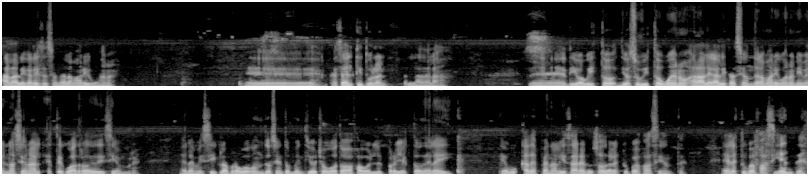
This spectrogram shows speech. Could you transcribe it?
a la legalización de la marihuana. Eh, ese es el titular, ¿verdad? De la, eh, dio, visto, dio su visto bueno a la legalización de la marihuana a nivel nacional este 4 de diciembre. El hemiciclo aprobó con 228 votos a favor del proyecto de ley que busca despenalizar el uso del estupefaciente. El estupefaciente.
